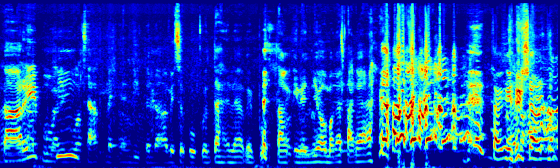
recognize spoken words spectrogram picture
Tari po. Dito na kami sa pupuntahan namin. Putang ina nyo, mga tanga. Tangina shout out.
